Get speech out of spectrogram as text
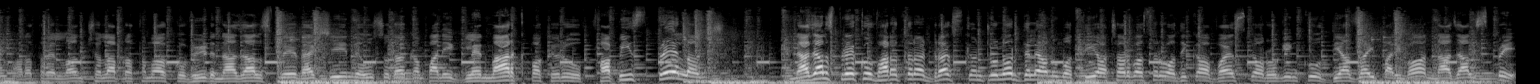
भारत में लंच होगा प्रथम कोविड नाजाल स्प्रे वैक्सीन औषध कंपानी ग्लेनमार्क पक्षर Fabi spray launch nasal spray को भारत ड्रग्स कंट्रोलर देले अनुमति अठर वर्ष अधिक वयस्क रोगी को दि जाइपर नाजाल स्प्रे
